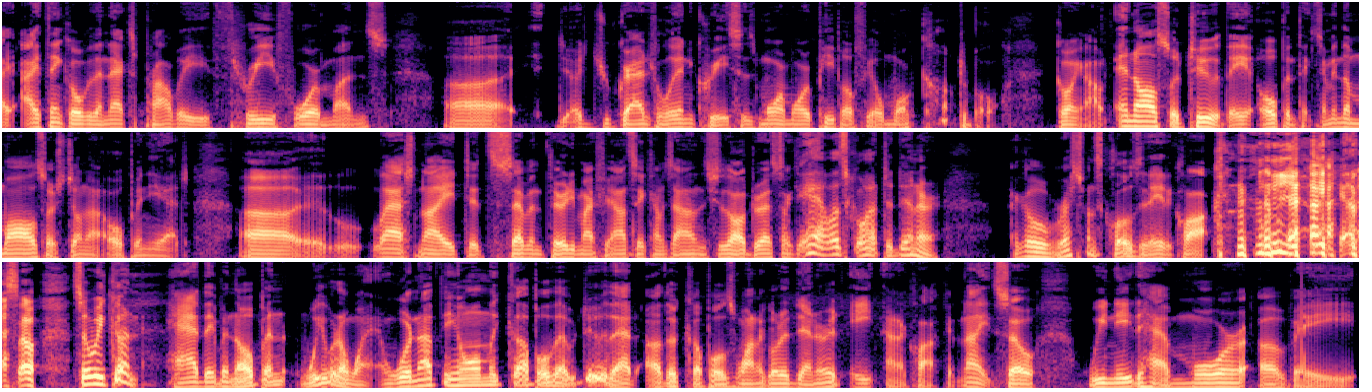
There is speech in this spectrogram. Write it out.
I, I think, over the next probably three, four months, uh, a gradual increase as more and more people feel more comfortable going out. And also too, they open things. I mean, the malls are still not open yet. Uh, last night at 7:30, my fiance comes down and she's all dressed like, "Yeah, let's go out to dinner." I go, restaurants close at eight o'clock. yeah. So, so we couldn't. Had they been open, we would have went. And we're not the only couple that would do that. Other couples want to go to dinner at eight, nine o'clock at night. So we need to have more of a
